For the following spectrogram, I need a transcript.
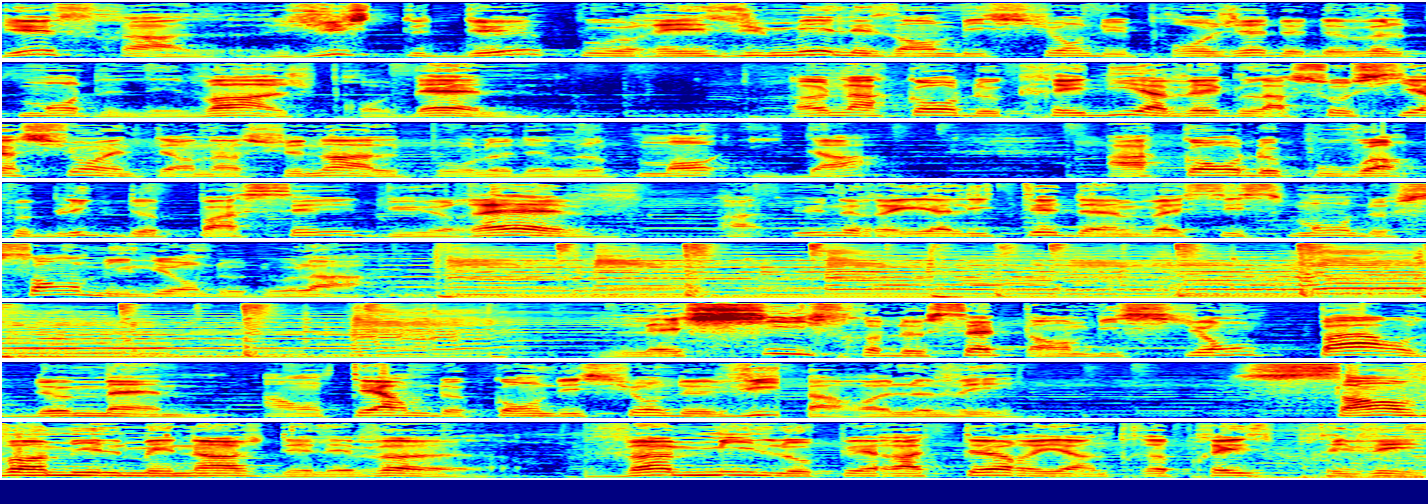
Deux phrases, juste deux, pour résumer les ambitions du projet de développement de l'élevage Prodel. Un accord de crédit avec l'Association internationale pour le développement IDA, accord de pouvoir public de passer du rêve à une réalité d'investissement de 100 millions de dollars. Les chiffres de cette ambition parlent d'eux-mêmes en termes de conditions de vie à relever. 120 000 ménages d'éleveurs, 20 000 opérateurs et entreprises privées.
